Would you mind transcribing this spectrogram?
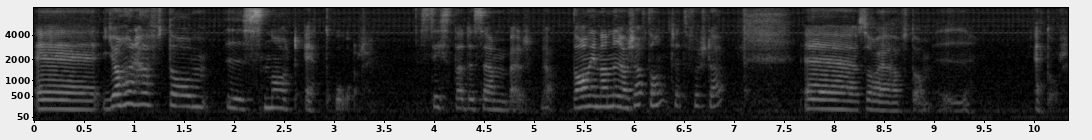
Eh, jag har haft dem i snart ett år. Sista december, ja, dagen innan nyårsafton, 31. Eh, så har jag haft dem i ett år.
